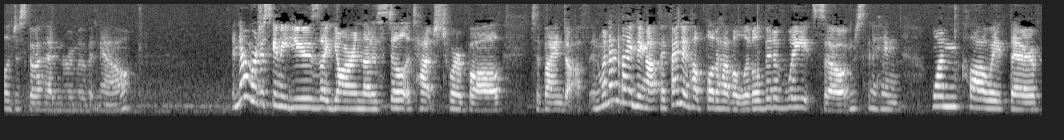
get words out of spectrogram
I'll just go ahead and remove it now. And now we're just going to use the yarn that is still attached to our ball to bind off. And when I'm binding off, I find it helpful to have a little bit of weight, so I'm just going to hang one claw weight there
